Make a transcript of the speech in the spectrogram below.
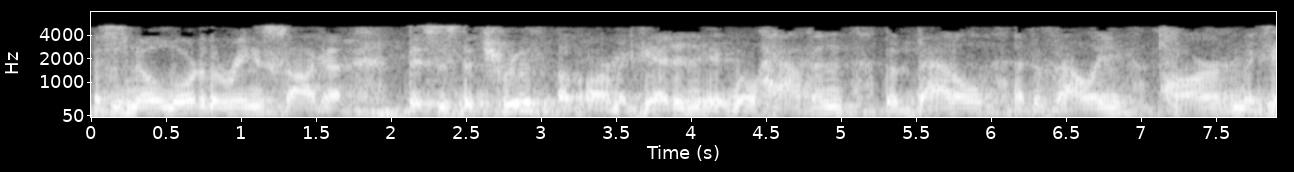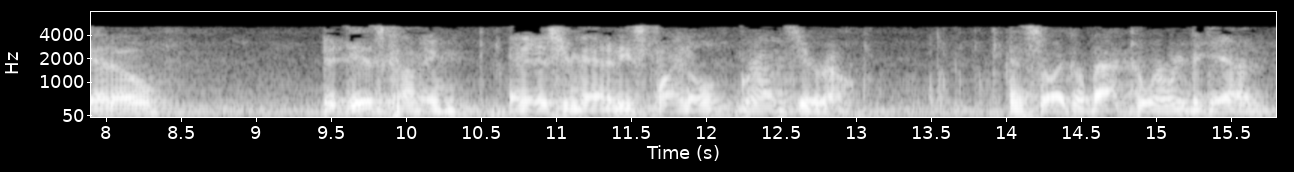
This is no Lord of the Rings saga. This is the truth of Armageddon. It will happen. The battle at the valley Armageddon. It is coming, and it is humanity's final ground zero. And so I go back to where we began.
